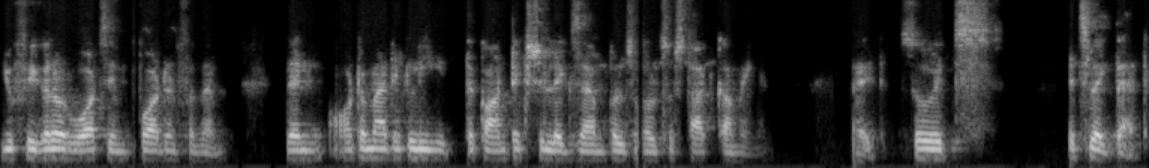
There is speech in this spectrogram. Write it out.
you figure out what's important for them. Then automatically the contextual examples also start coming in, right? So it's it's like that.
